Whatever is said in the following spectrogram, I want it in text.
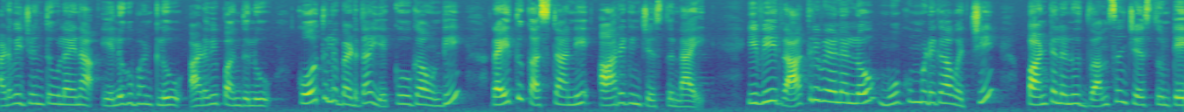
అడవి జంతువులైన ఎలుగుబంట్లు అడవి పందులు కోతుల బెడద ఎక్కువగా ఉండి రైతు కష్టాన్ని ఆరగించేస్తున్నాయి. ఇవి రాత్రి వేళల్లో మూకుమ్మడిగా వచ్చి పంటలను ధ్వంసం చేస్తుంటే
